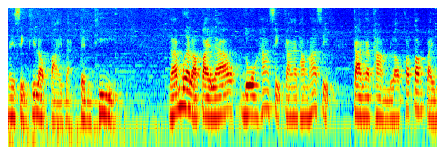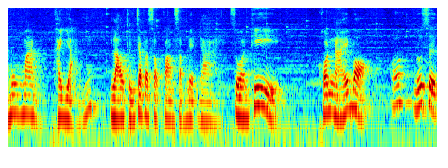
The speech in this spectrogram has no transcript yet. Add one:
ในสิ่งที่เราไปแบบเต็มที่ และเมื่อเราไปแล้วดวง 50 การกระทำ50 การกระทำเราก็ต้องไปมุ่งมั่นขยัน เราถึงจะประสบความสำเร็จได้ ส่วนที่คนไหนบอกเออรู้สึก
